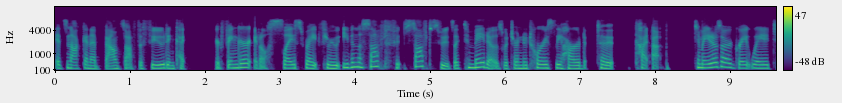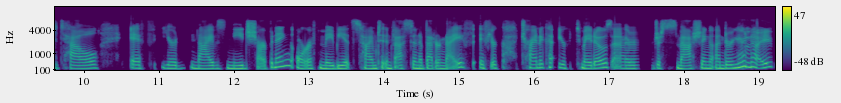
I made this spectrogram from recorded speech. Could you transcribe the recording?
it's not going to bounce off the food and cut your finger. It'll slice right through even the soft softest foods like tomatoes, which are notoriously hard to cut up. Tomatoes are a great way to tell if your knives need sharpening or if maybe it's time to invest in a better knife. If you're trying to cut your tomatoes and they're just smashing under your knife,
